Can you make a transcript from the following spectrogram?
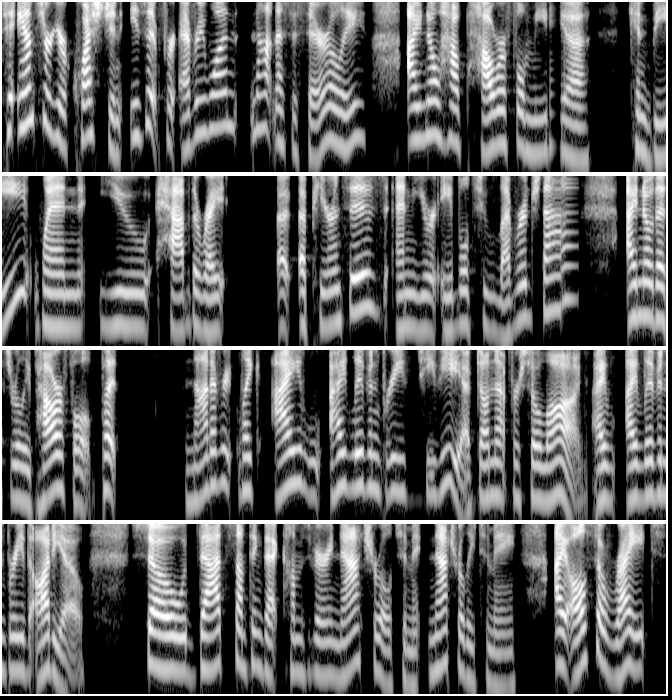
to answer your question, is it for everyone? Not necessarily. I know how powerful media can be when you have the right uh, appearances and you're able to leverage that. I know that's really powerful, but not every like i i live and breathe tv i've done that for so long. I i live and breathe audio. So that's something that comes very natural to me naturally to me. I also write.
